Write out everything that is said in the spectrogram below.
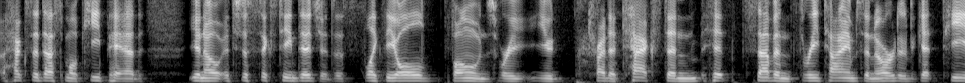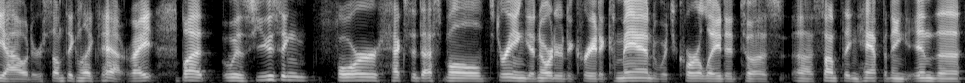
a hexadecimal keypad you know, it's just 16 digits. It's like the old phones where you try to text and hit seven three times in order to get T out or something like that, right? But was using four hexadecimal string in order to create a command which correlated to uh, something happening in the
